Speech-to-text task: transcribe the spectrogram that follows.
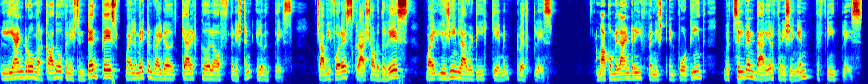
Leandro Mercado finished in 10th place while American rider Garrett Gerloff finished in 11th place. Xavi Forés crashed out of the race while Eugene Laverty came in 12th place. Marco Melandri finished in 14th with Sylvain Barrier finishing in 15th place.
